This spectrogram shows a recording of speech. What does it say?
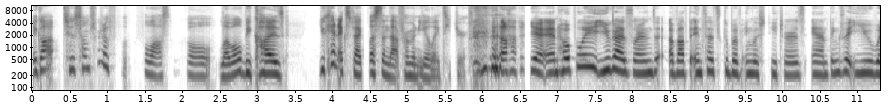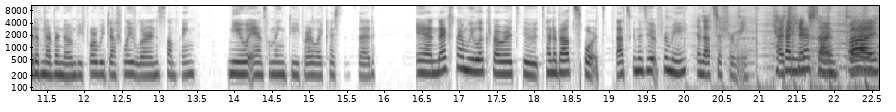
It got to some sort of philosophical level because you can't expect less than that from an ELA teacher. Yeah, and hopefully you guys learned about the inside scoop of English teachers and things that you would have never known before. We definitely learned something new and something deeper, like Kristen said. And next time we look forward to 10 about sports. That's going to do it for me. and that's it for me. Catch, you next time. Bye.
